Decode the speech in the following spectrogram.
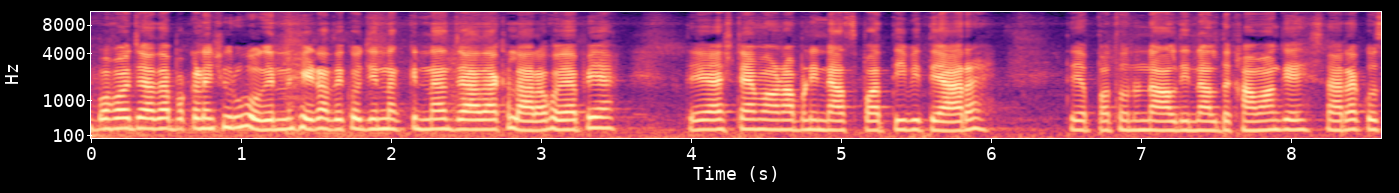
ਬਹੁਤ ਜ਼ਿਆਦਾ ਪੱਕਣੇ ਸ਼ੁਰੂ ਹੋ ਗਏ ਨੇ। ਹੇਠਾਂ ਦੇਖੋ, ਜਿੰਨਾ ਕਿੰਨਾ ਜ਼ਿਆਦਾ ਖਲਾਰਾ ਹੋਇਆ ਪਿਆ। ਤੇ ਇਸ ਟਾਈਮ ਹੁਣ ਆਪਣੀ ਨਾਸਪਾਤੀ ਵੀ ਤਿਆਰ ਹੈ ਤੇ ਆਪਾਂ ਤੁਹਾਨੂੰ ਨਾਲ ਦੀ ਨਾਲ ਦਿਖਾਵਾਂਗੇ ਸਾਰਾ ਕੁਝ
